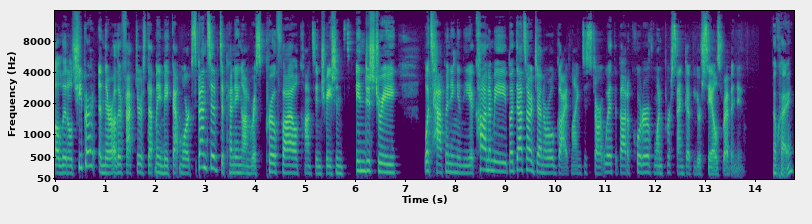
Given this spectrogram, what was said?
a little cheaper. And there are other factors that may make that more expensive, depending on risk profile, concentration, industry, what's happening in the economy. But that's our general guideline to start with about a quarter of 1% of your sales revenue. Okay.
